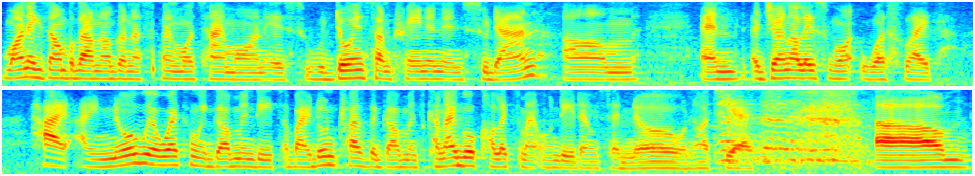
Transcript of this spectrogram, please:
One example that I'm not going to spend more time on is we're doing some training in Sudan. Um, and a journalist was like, hi, I know we're working with government data, but I don't trust the government. Can I go collect my own data? And we said, no, not yet. um,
